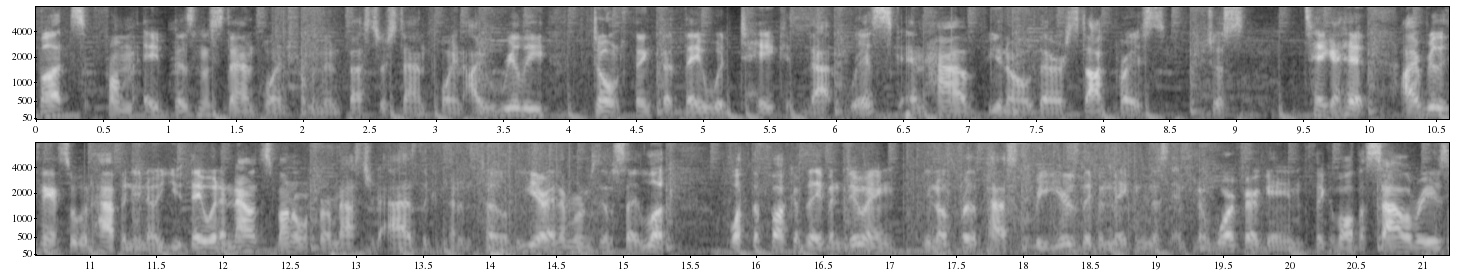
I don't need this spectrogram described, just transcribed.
but from a business standpoint, from an investor standpoint, I really don't think that they would take that risk and have, you know, their stock price just take a hit. I really think that's what would happen. You know, you, they would announce Modern Warfare Mastered as the competitive title of the year, and everyone's going to say, look, what the fuck have they been doing? You know, for the past three years, they've been making this Infinite Warfare game. Think of all the salaries,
